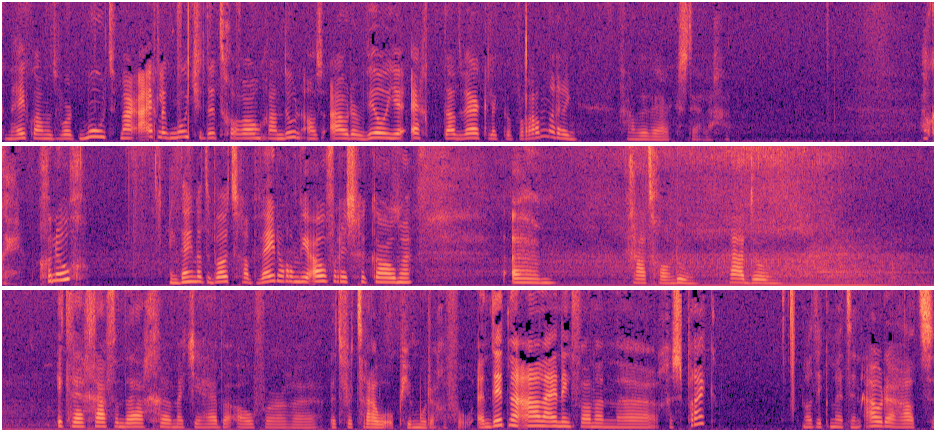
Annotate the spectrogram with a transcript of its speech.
een hekel aan het woord moet. Maar eigenlijk moet je dit gewoon gaan doen als ouder. Wil je echt daadwerkelijke verandering gaan bewerkstelligen. Oké, genoeg. Ik denk dat de boodschap wederom weer over is gekomen. Um, ga het gewoon doen. Ga het doen. Ik ga vandaag eh, met je hebben over uh, het vertrouwen op je moedergevoel. En dit naar aanleiding van een gesprek wat ik met een ouder had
